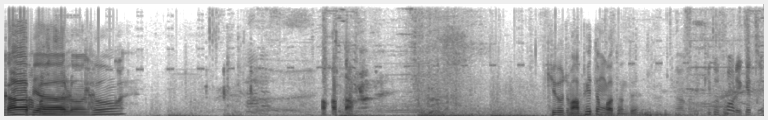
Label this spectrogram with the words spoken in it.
까비 알론소. 아깝다 기도 좀 앞에 있던 것 같던데 야 근데 기도 투월 있겠지?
